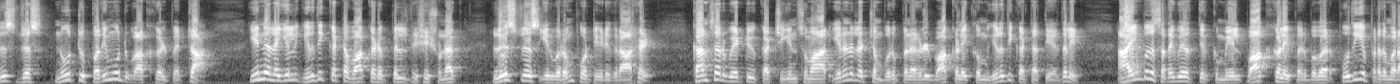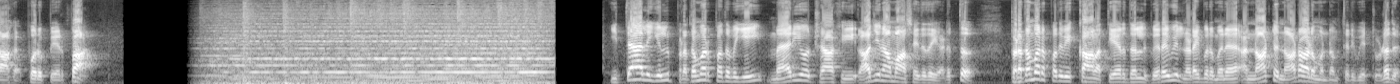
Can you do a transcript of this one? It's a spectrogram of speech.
லிஸ் ட்ரஸ் நூற்று பதிமூன்று வாக்குகள் பெற்றார். இந்நிலையில் இறுதிக்கட்ட வாக்கெடுப்பில் ரிஷி சுனக் லிஸ் ட்ரஸ் இருவரும் போட்டியிடுகிறார்கள். கன்சர்வேட்டிவ் கட்சியின் சுமார் இரண்டு லட்சம் உறுப்பினர்கள் வாக்களிக்கும் இறுதிக்கட்ட தேர்தலில் ஐம்பது சதவீதத்திற்கு மேல் வாக்குகளை பெறுபவர் புதிய பிரதமராக பொறுப்பேற்பார். இத்தாலியில் பிரதமர் பதவியை மேரியோ டிராகி ராஜினாமா செய்ததை அடுத்து பிரதமர் பதவிக்கான தேர்தல் விரைவில் நடைபெறும் என அந்நாட்டு நாடாளுமன்றம் தெரிவித்துள்ளது.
